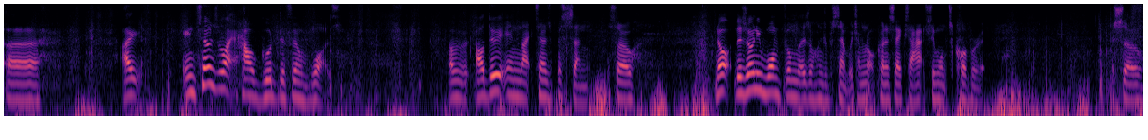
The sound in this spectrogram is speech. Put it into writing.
uh, I in terms of like how good the film was, I'll do it in like terms of percent. So, no, there's only one film that is 100%, which I'm not going to say because I actually want to cover it. So,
